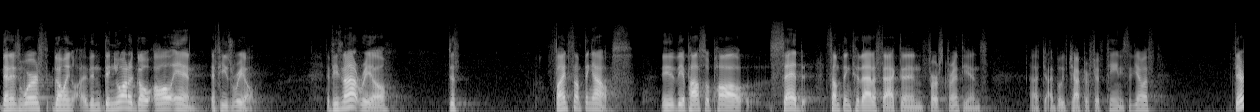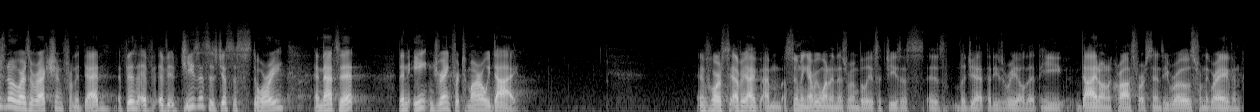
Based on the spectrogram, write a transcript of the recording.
then it's worth going, then, then you ought to go all in if he's real. If he's not real, just find something else. The, Apostle Paul said something to that effect in 1 Corinthians, uh, I believe chapter 15. He said, You know, if there's no resurrection from the dead, if, this, if, if, if Jesus is just a story and that's it, then eat and drink, for tomorrow we die. And of course, every, I, am assuming everyone in this room believes that Jesus is legit, that he's real, that he died on a cross for our sins, he rose from the grave, and,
